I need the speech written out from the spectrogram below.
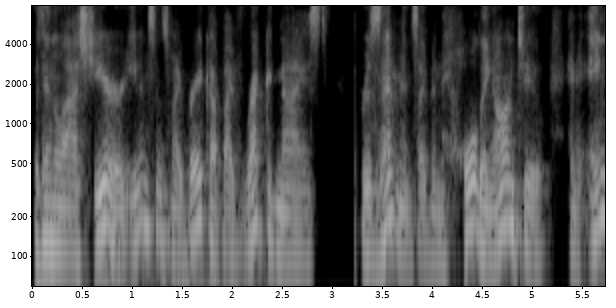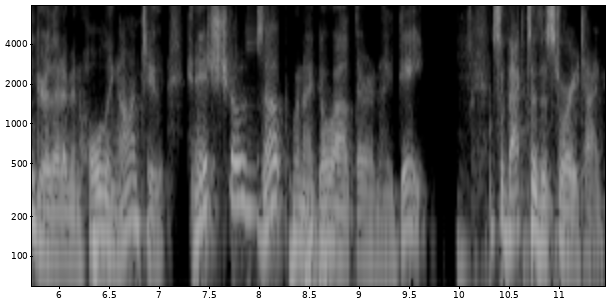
Within the last year, even since my breakup, I've recognized resentments I've been holding on to and anger that I've been holding on to. And it shows up when I go out there and I date. So back to the story time.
